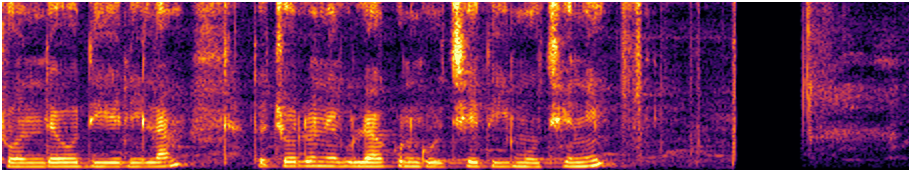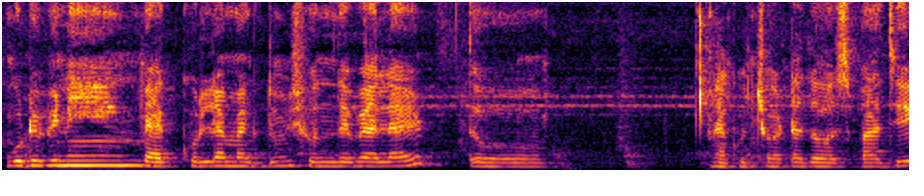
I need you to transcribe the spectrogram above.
সন্ধেও দিয়ে নিলাম। তো চলুন এগুলো এখন গুছিয়ে দিই, মুছে নিই। গুড ইভিনিং ব্যাক করলাম একদম সন্ধেবেলায়। তো এখন ছটা দশ বাজে।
